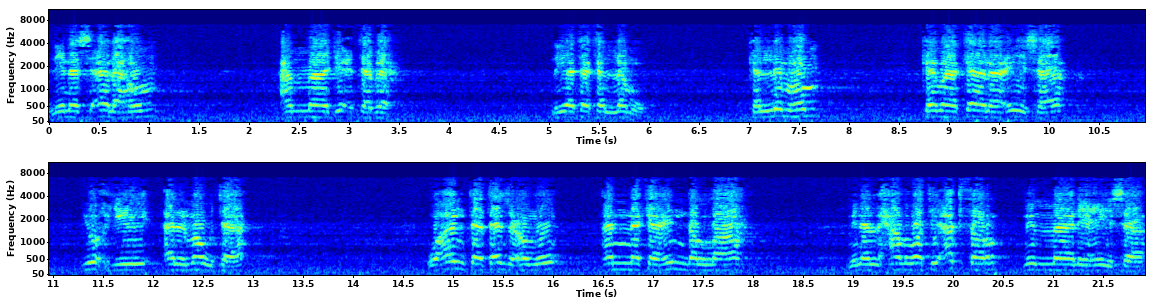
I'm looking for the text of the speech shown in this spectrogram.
لنسألهم عما جئت به. ليتكلموا. كلمهم كما كان عيسى يحيي الموتى وأنت تزعم أنك عند الله من الحظوة أكثر مما لعيسى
